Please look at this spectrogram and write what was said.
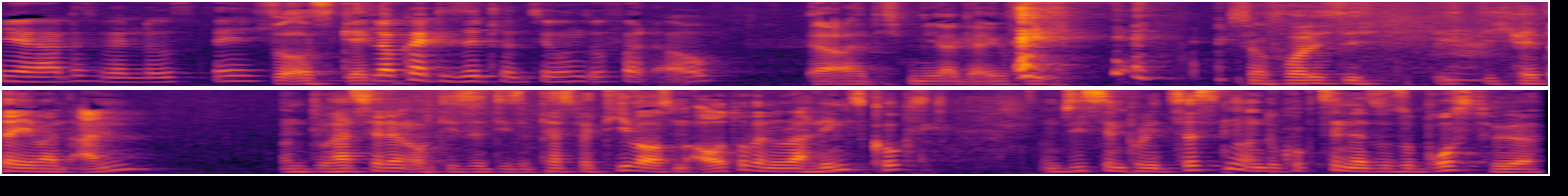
Ja, das wäre lustig. So aus Das Gag. lockert die Situation sofort auf. Ja, hätte ich mega geil gefunden. Stell dir vor, dich, dich, dich, dich hält da jemand an und du hast ja dann auch diese, diese Perspektive aus dem Auto, wenn du nach links guckst und siehst den Polizisten und du guckst ihn ja so, so Brusthöhe.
